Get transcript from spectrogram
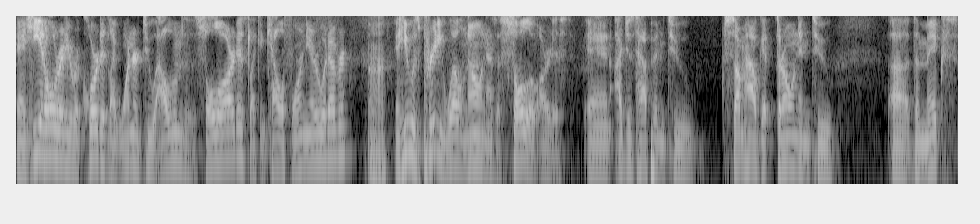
And he had already recorded like one or two albums as a solo artist, like in California or whatever Uh huh. and he was pretty well known as a solo artist and i just happened to somehow get thrown into uh, the mix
